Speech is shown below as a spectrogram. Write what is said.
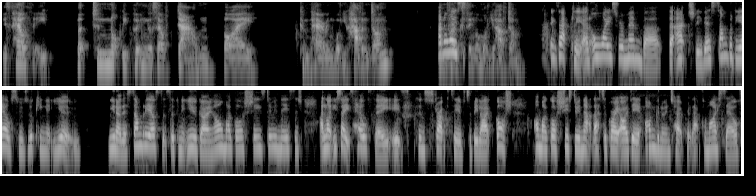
is healthy but to not be putting yourself down by comparing what you haven't done and, and always, focusing on what you have done. Exactly and always remember that actually there's somebody else who's looking at you you know there's somebody else that's looking at you going oh my gosh she's doing this and, and like you say it's healthy it's constructive to be like gosh oh my gosh she's doing that that's a great idea i'm going to interpret that for myself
